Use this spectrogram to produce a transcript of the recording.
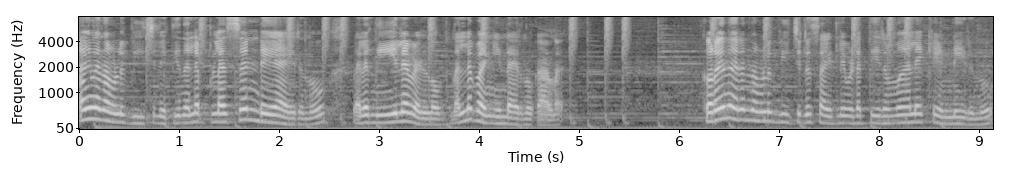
അങ്ങനെ നമ്മൾ ബീച്ചിലെത്തി. നല്ല പ്ലസന്റ് ഡേ ആയിരുന്നു. നല്ല നീല വെള്ളവും നല്ല ഭംഗിയുണ്ടായിരുന്നു കാണാൻ. കുറേ നേരം നമ്മൾ ബീച്ചിന്റെ സൈഡിൽ ഇവിടെ തിരമാലയൊക്കെ എണ്ണിയിരുന്നു.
